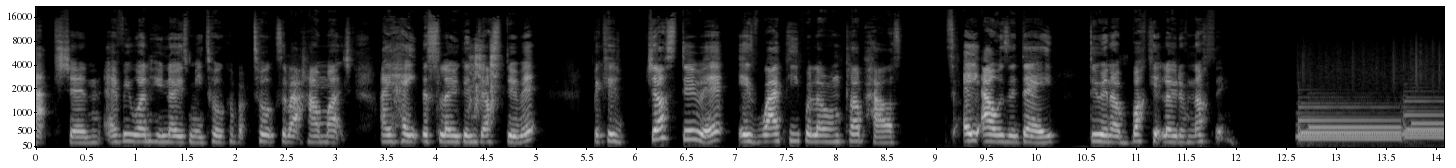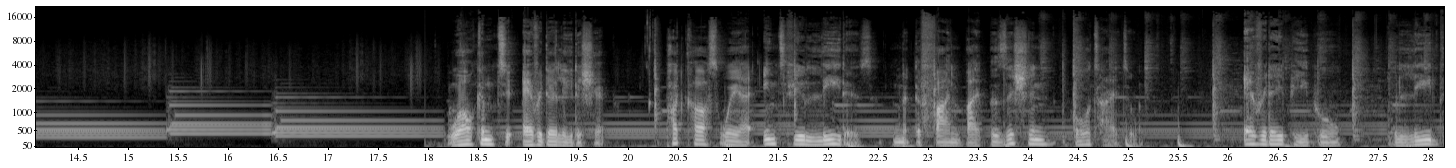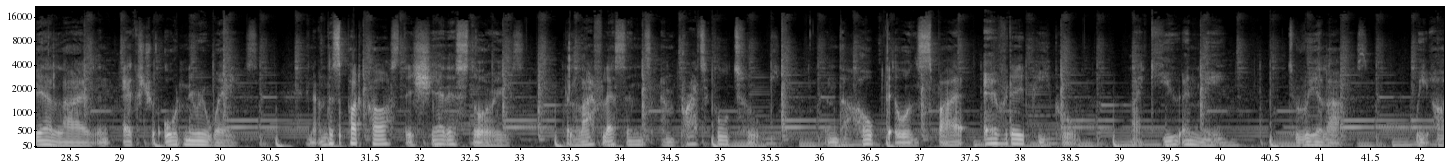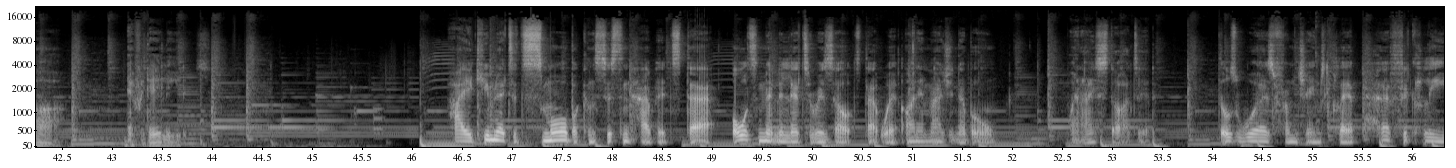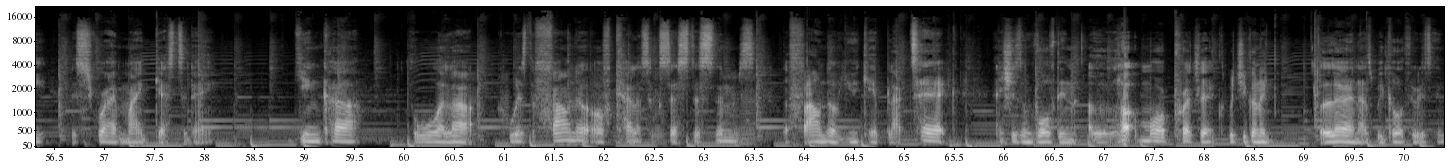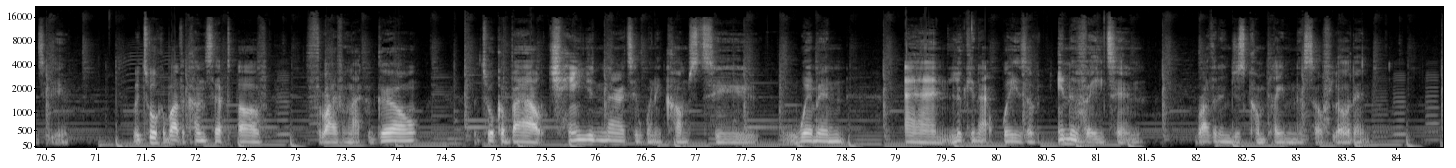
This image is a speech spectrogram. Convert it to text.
action. Everyone who knows me talk about talks about how much I hate the slogan "Just Do It," because "Just Do It" is why people are on Clubhouse it's eight hours a day doing a bucket load of nothing. Welcome to Everyday Leadership, a podcast where I interview leaders not defined by position or title. Everyday people who lead their lives in extraordinary ways. And on this podcast, they share their stories, their life lessons, and practical tools in the hope that it will inspire everyday people like you and me to realize we are everyday leaders. I accumulated small but consistent habits that ultimately led to results that were unimaginable when I started. Those words from James Clear perfectly describe my guest today, Yinka Ewuola, who is the founder of Calla Success Systems, the founder of UK Black Tech, and she's involved in a lot more projects, which you're going to learn as we go through this interview. We talk about the concept of thriving like a girl, we talk about changing the narrative when it comes to women and looking at ways of innovating rather than just complaining and self loading.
